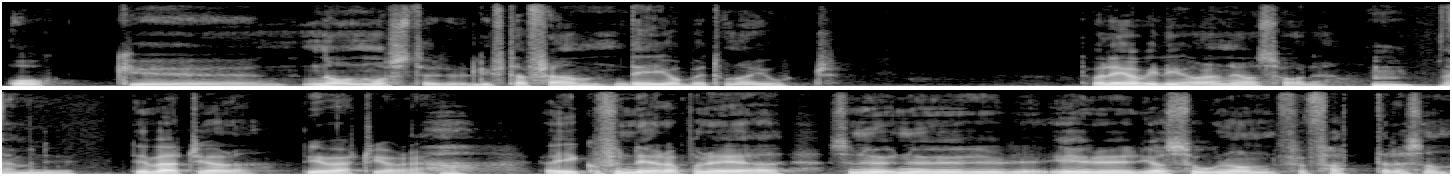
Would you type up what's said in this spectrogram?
Och eh, någon måste lyfta fram det jobbet hon har gjort. Det var det jag ville göra när jag sa det. Mm. Nej, men det, Det är värt att göra. det är värt att göra. Jag gick och funderade på det. Jag- Så nu, nu jag såg någon författare som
